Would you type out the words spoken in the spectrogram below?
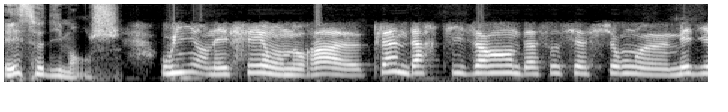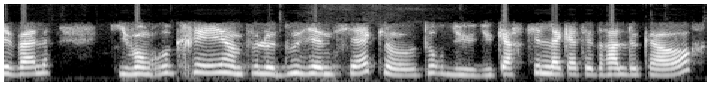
et ce dimanche. Oui, en effet, on aura euh, plein d'artisans, d'associations euh, médiévales qui vont recréer un peu le XIIe siècle autour du, du, quartier de la cathédrale de Cahors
